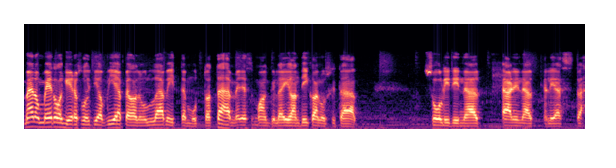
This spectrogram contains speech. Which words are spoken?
mä en oo Metal Gear Solidia vielä pelannut lävitte, mutta tähän mennessä mä oon kyllä ihan digannut sitä Solidin näyt, ääninäyttelijästä.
